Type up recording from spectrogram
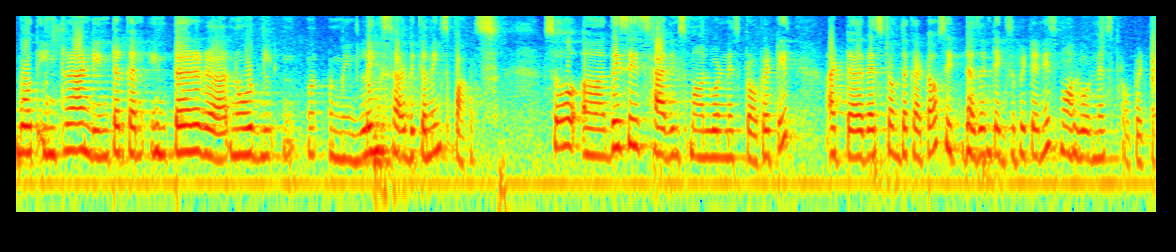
both intra and inter, inter uh, node I mean links are becoming sparse. So uh, this is having small worldness property at the rest of the cutoffs it does not exhibit any small worldness property.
